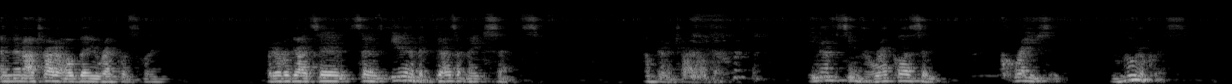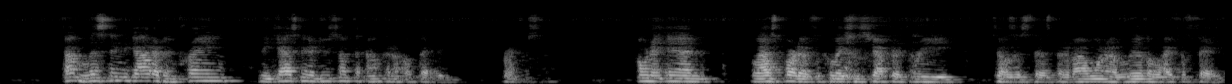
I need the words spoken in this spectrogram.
And then I try to obey recklessly. Whatever God say, says, even if it doesn't make sense, I'm going to try to obey. Even if it seems reckless and crazy, ludicrous. If I'm listening to God, I've been praying, and He asks me to do something, I'm going to obey recklessly. I want to end the last part of Galatians chapter 3 tells us this that if I want to live a life of faith,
